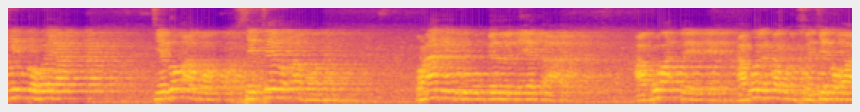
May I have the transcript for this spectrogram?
चेत तो हो या चेदो अब सेचेदो तो अब ओना के गुरु को के लेता अबुआते अबुले का बोल सेचेदो तो आ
